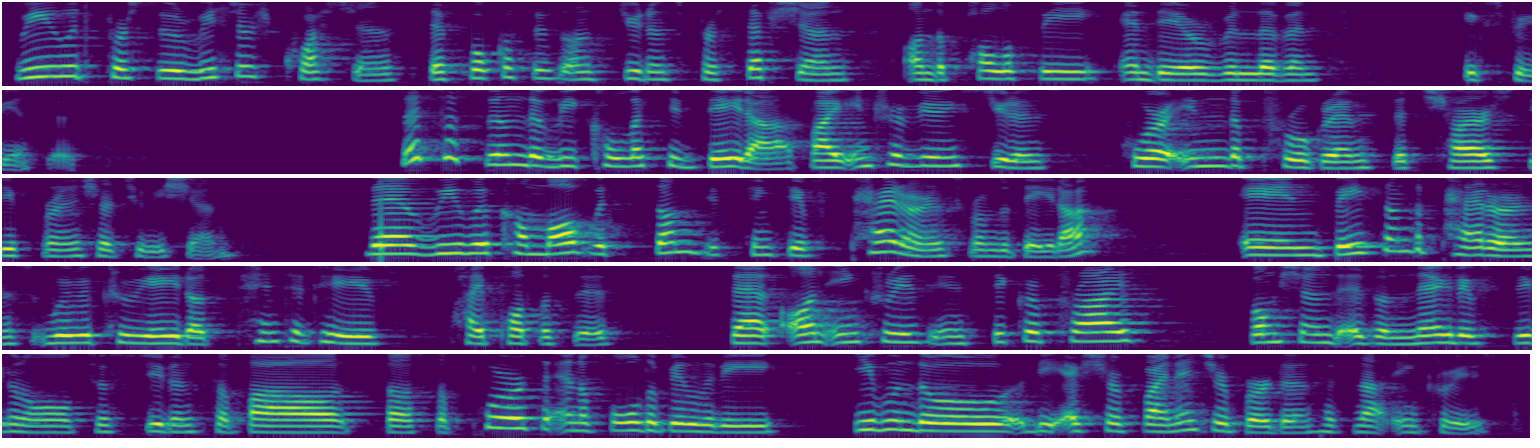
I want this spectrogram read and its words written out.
we would pursue research questions that focuses on students' perception on the policy and their relevant experiences. Let's assume that we collected data by interviewing students who are in the programs that charge differential tuition. Then we will come up with some distinctive patterns from the data. And based on the patterns, we will create a tentative hypothesis that an increase in sticker price functioned as a negative signal to students about the support and affordability even though the extra financial burden has not increased.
